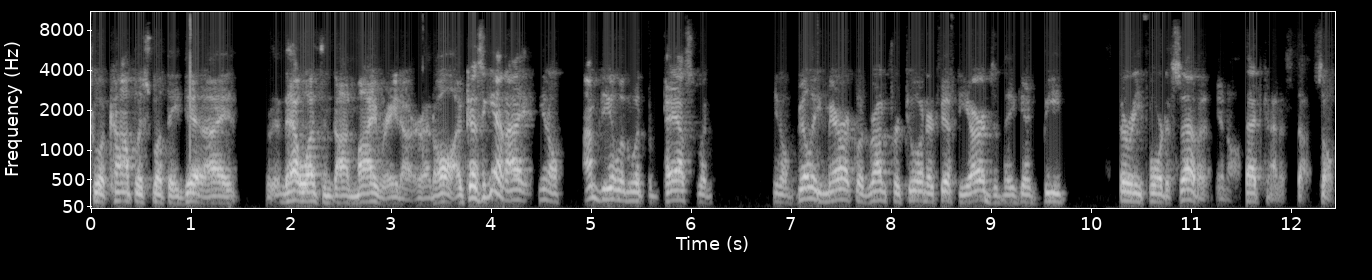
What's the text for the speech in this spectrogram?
to accomplish what they did, I that wasn't on my radar at all. Because again, I you know I'm dealing with the past when you know Billy Marek would run for 250 yards and they get beat 34 to seven, you know that kind of stuff. So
